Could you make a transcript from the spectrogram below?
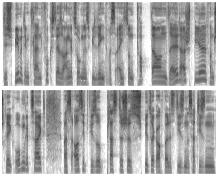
das Spiel mit dem kleinen Fuchs, der so angezogen ist wie Link, was eigentlich so ein Top-Down-Zelda-Spiel von schräg oben gezeigt, was aussieht wie so plastisches Spielzeug auch, weil es diesen, es hat diesen,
